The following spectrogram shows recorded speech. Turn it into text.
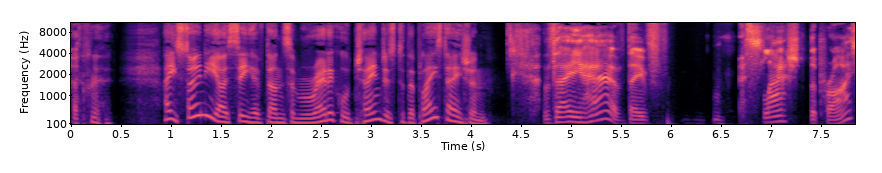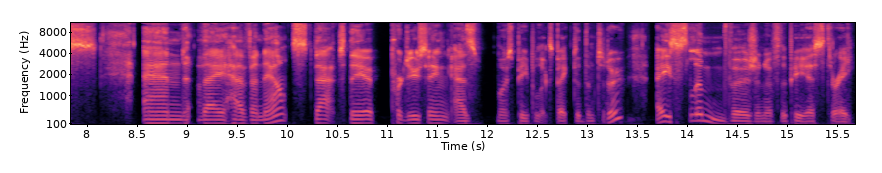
hey, Sony, I see, have done some radical changes to the PlayStation. They have. They've slashed the price and they have announced that they're producing, as most people expected them to do, a slim version of the PS3.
